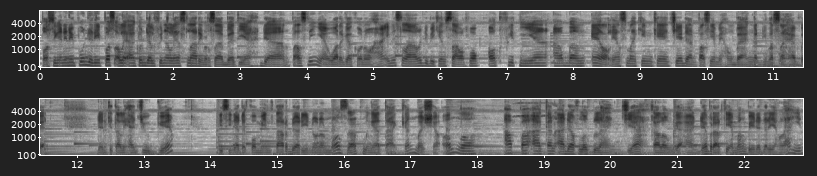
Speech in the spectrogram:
Postingan ini pun direpost oleh akun Delvina Leslar bersahabat ya Dan pastinya warga Konoha ini selalu dibikin salvok outfitnya Abang L Yang semakin kece dan pastinya mehong banget nih bersahabat Dan kita lihat juga Di sini ada komentar dari Nonon Mozart mengatakan, Masya Allah, apa akan ada vlog belanja? Kalau nggak ada berarti emang beda dari yang lain.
